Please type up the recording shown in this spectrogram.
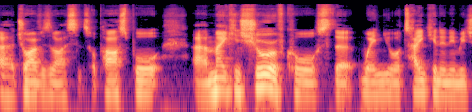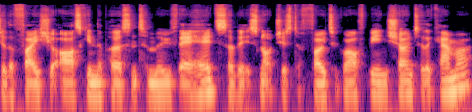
uh, driver's license or passport, uh, making sure, of course, that when you're taking an image of the face, you're asking the person to move their head so that it's not just a photograph being shown to the camera.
